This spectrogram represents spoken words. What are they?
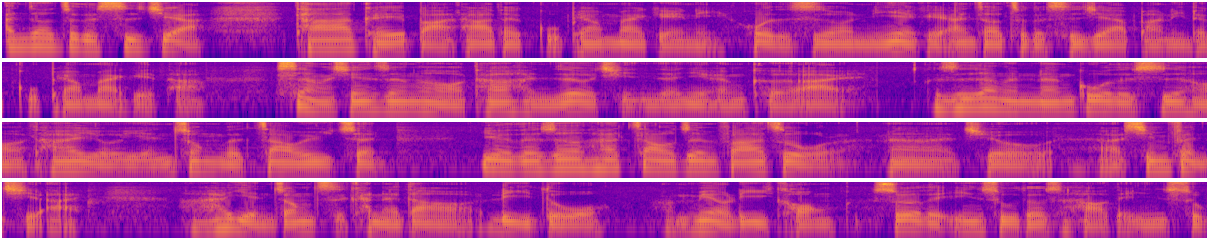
按照这个市价，他可以把他的股票卖给你，或者是说你也可以按照这个市价把你的股票卖给他。市场先生哦，他很热情，人也很可爱。可是让人难过的是哈，他有严重的躁郁症。有的时候他躁症发作了，那就啊兴奋起来，啊他眼中只看得到利多啊，没有利空，所有的因素都是好的因素，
